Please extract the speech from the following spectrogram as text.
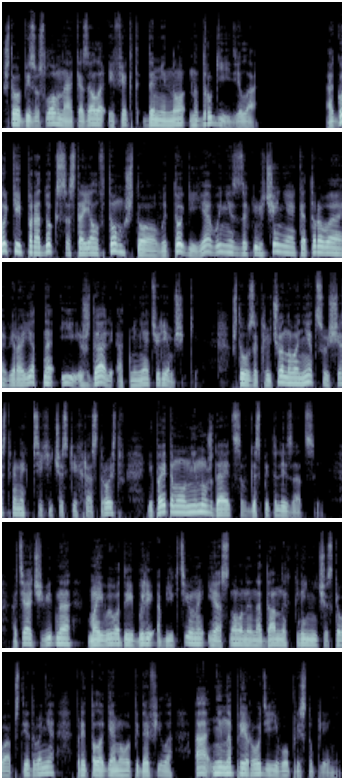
что, безусловно, оказало эффект домино на другие дела. А горький парадокс состоял в том, что в итоге я вынес заключение, которого, вероятно, и ждали от меня тюремщики что у заключенного нет существенных психических расстройств, и поэтому он не нуждается в госпитализации. Хотя, очевидно, мои выводы были объективны и основаны на данных клинического обследования предполагаемого педофила, а не на природе его преступлений.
